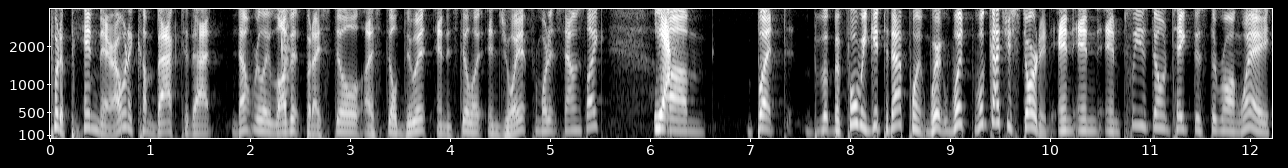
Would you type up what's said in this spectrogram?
put, a pin there. I want to come back to that. Don't really love it, but I still I still do it and still enjoy it from what it sounds like. Yeah. Um, but but before we get to that point, where what what got you started? And and and please don't take this the wrong way.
